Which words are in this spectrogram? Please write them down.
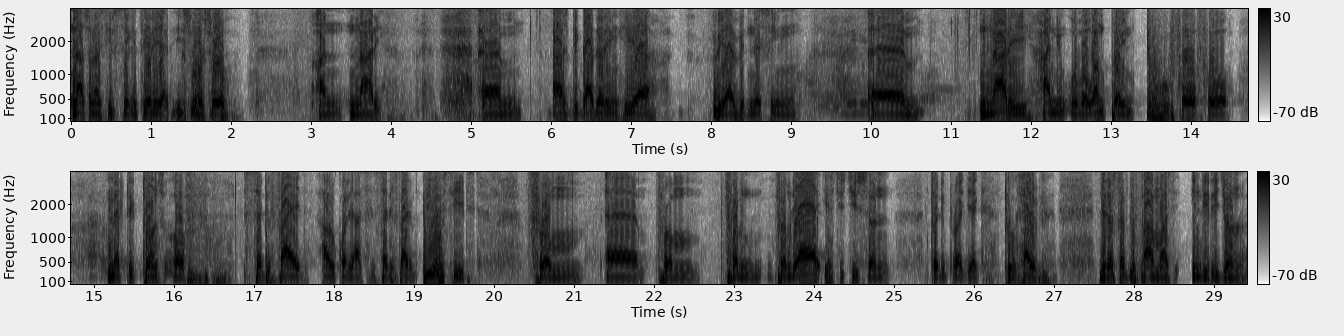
National Secretariat is also, and NARI. Um, as the gathering here, we are witnessing um, Nari handing over 1.244 metric tons of certified, I will call it as certified PO seeds from, uh, from, from, from their institution to the project to help the rest of the farmers in the region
